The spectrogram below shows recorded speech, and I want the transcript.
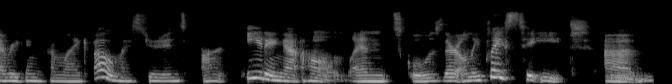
everything from like oh my students aren't eating at home and school is their only place to eat Mm. um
